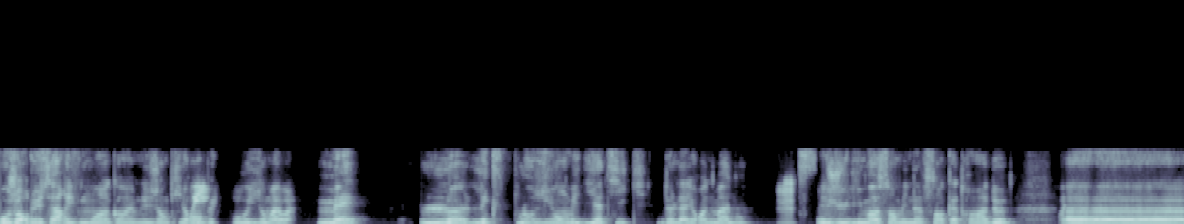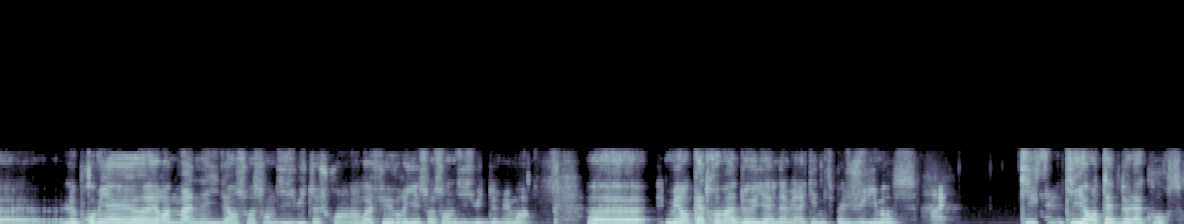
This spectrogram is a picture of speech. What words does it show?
aujourd'hui ça arrive moins quand même les gens qui rampent et tout, ils ont ouais, Mais l'explosion médiatique de l'Ironman, mm. c'est Julie Moss en 1982. Euh, le premier Ironman, il est en 78, je crois, hein, ouais, février 78 de mémoire. Euh, mais en 82, il y a une américaine qui s'appelle Julie Moss, ouais. qui, qui, est en tête de la course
